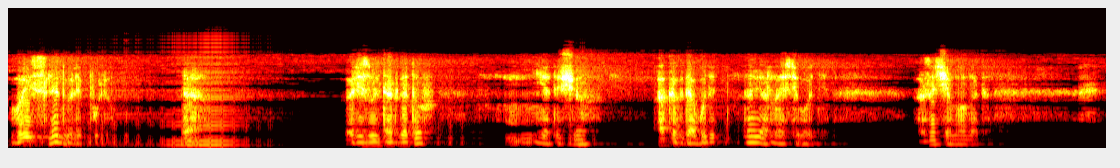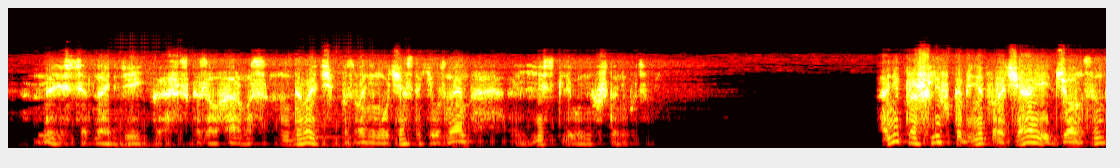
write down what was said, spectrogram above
«Вы исследовали пулю?» «Да». «Результат готов?» «Нет еще». «А когда будет?» «Наверное, сегодня». «А зачем вам это?» «Да есть одна идейка», — сказал Хармас. «Давайте позвоним в участок и узнаем, есть ли у них что-нибудь». Они прошли в кабинет врача, и Джонсон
